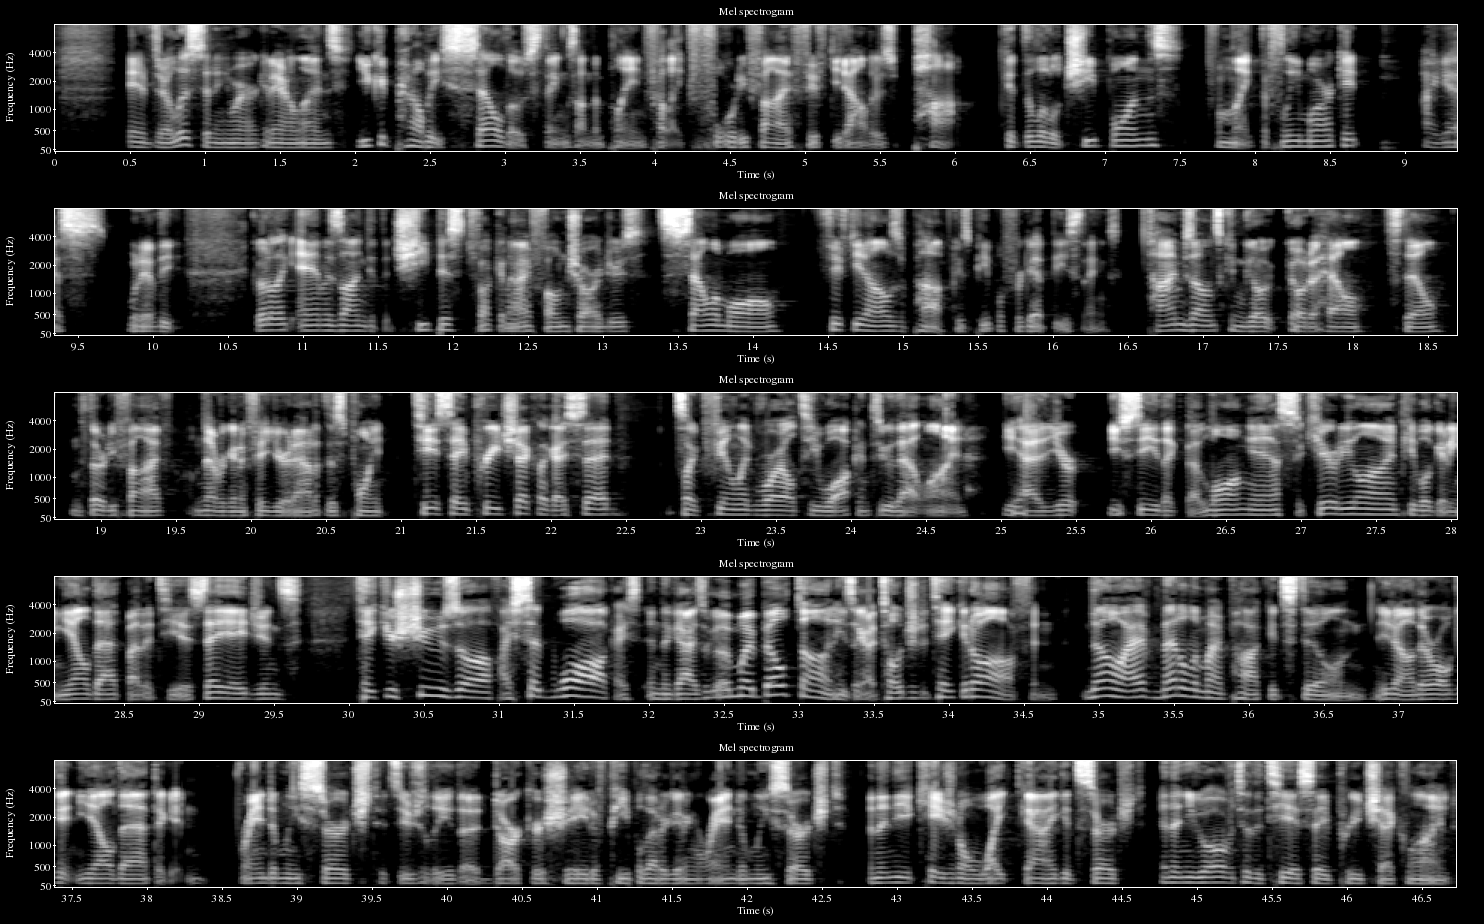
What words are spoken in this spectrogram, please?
And if they're listening, American Airlines, you could probably sell those things on the plane for like $45, $50 a pop. Get the little cheap ones from like the flea market. I guess whatever the go to like Amazon, get the cheapest fucking iPhone chargers, sell them all $50 a pop because people forget these things. Time zones can go, go to hell still. I'm 35. I'm never going to figure it out at this point. TSA pre check, like I said, It's like feeling like royalty walking through that line. Yeah, you're you see like that long ass security line, people getting yelled at by the TSA agents. Take your shoes off. I said walk. I, and the guy's like, I have my belt on. He's like, I told you to take it off. And no, I have metal in my pocket still. And, you know, they're all getting yelled at. They're getting randomly searched. It's usually the darker shade of people that are getting randomly searched. And then the occasional white guy gets searched. And then you go over to the TSA pre check line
